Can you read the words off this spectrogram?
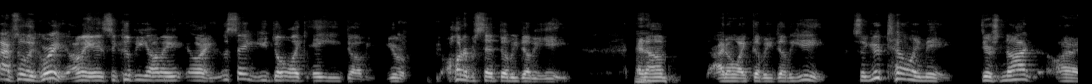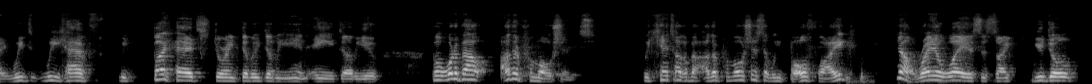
Absolutely agree. I mean, it's, it could be. I mean, all right. Let's say you don't like AEW. You're 100 percent WWE, and um, I don't like WWE. So you're telling me there's not. All right, we we have we butt heads during WWE and AEW, but what about other promotions? We can't talk about other promotions that we both like. No, right away it's just like you don't.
